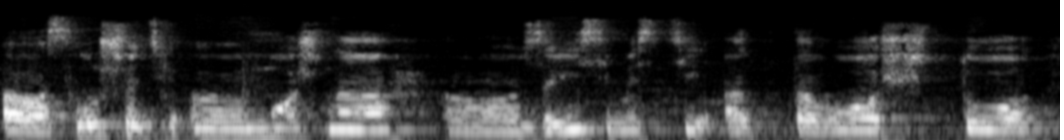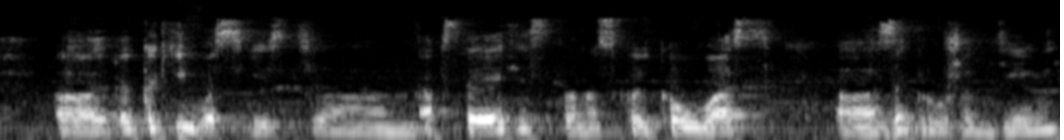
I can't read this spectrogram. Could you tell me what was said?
А, Слушать э, можно э, в зависимости от того, что, э, какие у вас есть э, обстоятельства, насколько у вас э, загружен день.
